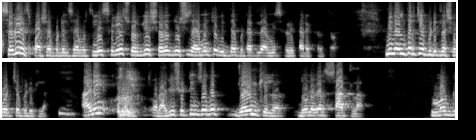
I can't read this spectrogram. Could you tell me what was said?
सगळेच पाशा पटेल साहेब असतील हे सगळे स्वर्गीय शरद जोशी साहेबांच्या विद्यापीठातले आम्ही सगळे कार्यकर्ते. मी नंतरच्या पिढीतला शेवटच्या पिढीतला. आणि राजू शेट्टींसोबत जॉईन केलं दोन हजार सात ला मग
